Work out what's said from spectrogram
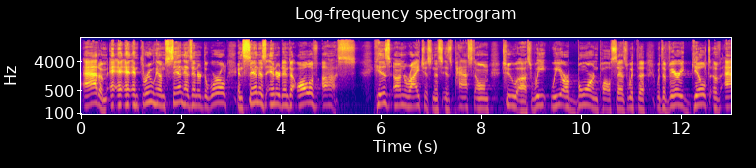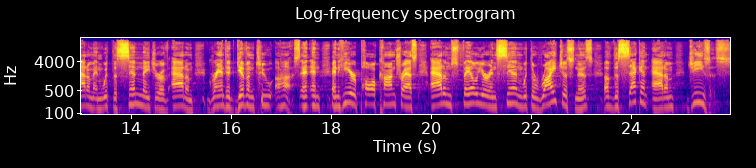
Adam. And, and, and, through him, sin has entered the world, and sin has entered into all of us. His unrighteousness is passed on to us. We, we are born, Paul says, with the, with the very guilt of Adam and with the sin nature of Adam granted, given to us. And, and, and here, Paul contrasts Adam's failure and sin with the righteousness of the second Adam, Jesus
